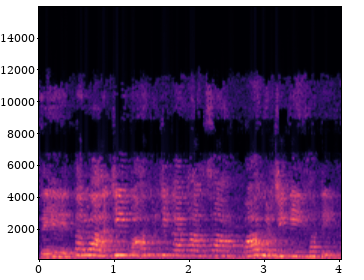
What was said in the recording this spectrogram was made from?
ਤੇ ਧੰਨਵਾਦ ਜੀ, ਵਾਹਿਗੁਰੂ ਜੀ ਕਾ ਖਾਲਸਾ, ਵਾਹਿਗੁਰੂ ਜੀ ਕੀ ਫਤਿਹ।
